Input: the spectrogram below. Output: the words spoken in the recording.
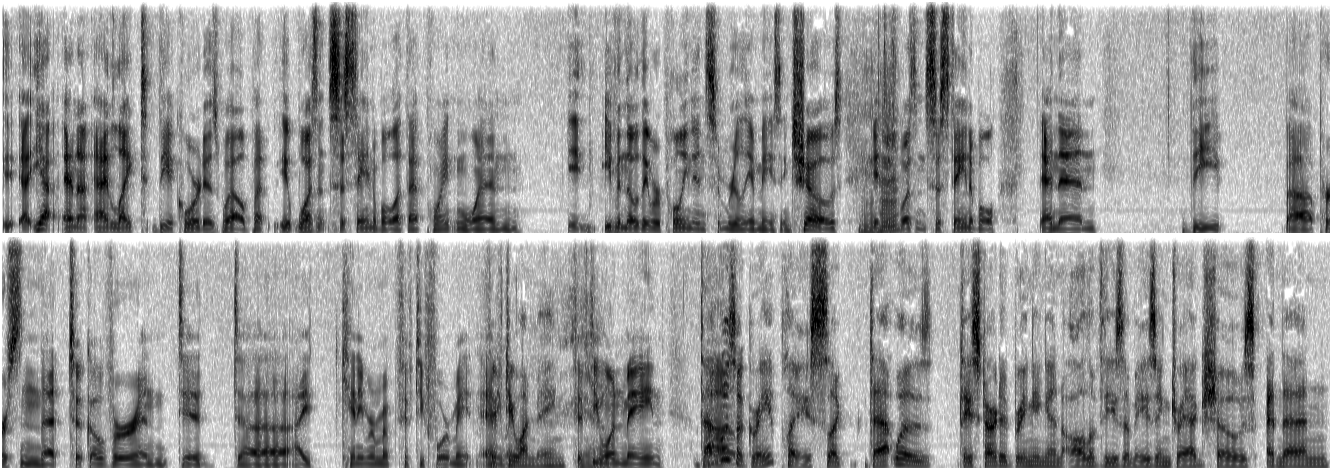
it- uh, yeah, and I, I liked the Accord as well, but it wasn't sustainable at that point when. It, even though they were pulling in some really amazing shows, it Mm-hmm. just wasn't sustainable. And then the uh, person that took over and did uh, I can't even remember 54 Main anyway. 51 Main. 51 Main That was Um, a great place. Like that was they started bringing in all of these amazing drag shows and then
